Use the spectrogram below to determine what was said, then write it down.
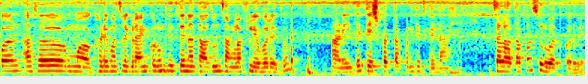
पण असं म खडे मसाले ग्राइंड करून घेतले ना तर अजून चांगला फ्लेवर येतो. आणि इथे तेजपत्ता पण घेतलेला आहे. चला आता आपण सुरुवात करूया.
